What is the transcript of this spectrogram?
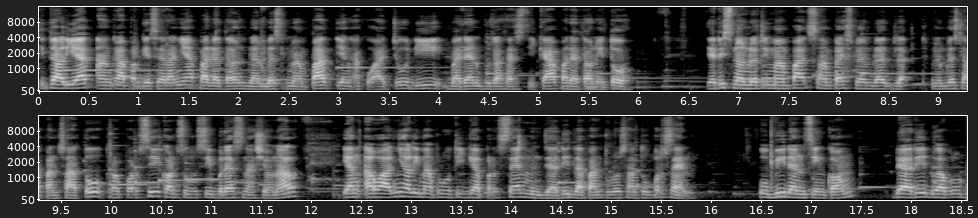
Kita lihat angka pergeserannya pada tahun 1954 yang aku acu di Badan Pusat Statistika pada tahun itu. Jadi 1954 sampai 1981 proporsi konsumsi beras nasional yang awalnya 53% menjadi 81%. Ubi dan singkong dari 22%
